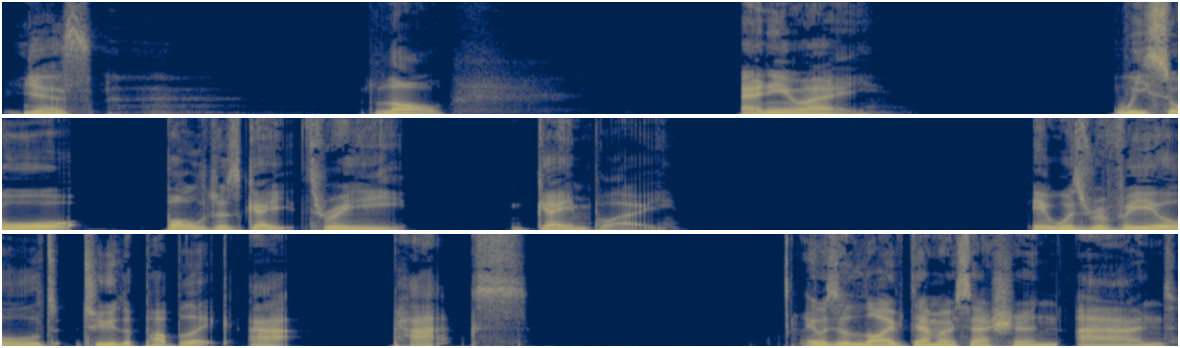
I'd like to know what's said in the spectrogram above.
Yes. Lol. Anyway, we saw Baldur's Gate 3 gameplay. It was revealed to the public at PAX. It was a live demo session and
